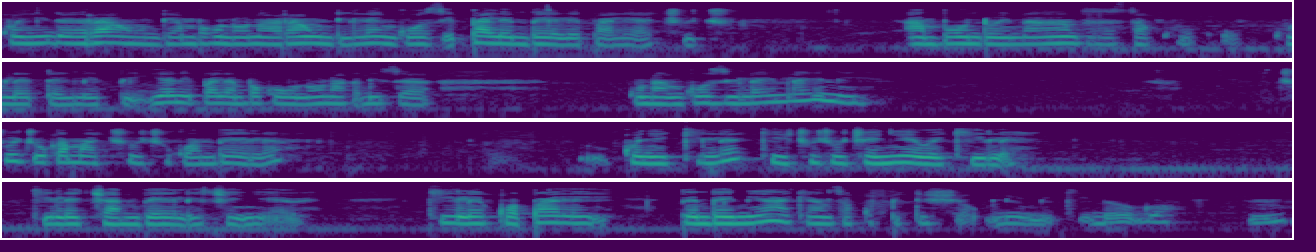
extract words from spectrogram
kwenye ile round ambao unaona round ile ngozi pale mbele pale ya chuchu, ambao ndo inaanza sasa ku, ku, kuleta ile pi, yani pale ambako unaona kabisa kuna ngozi laini laini, chuchu kama chuchu kwa mbele, kwenye kile kichuchu chenyewe kile kile cha mbele chenyewe kile, kwa pale pembeni yake, anza kupitisha ulimi kidogo hmm?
